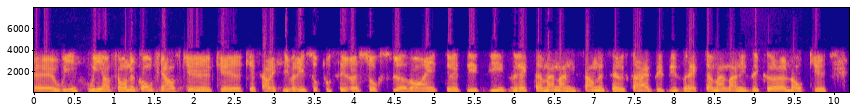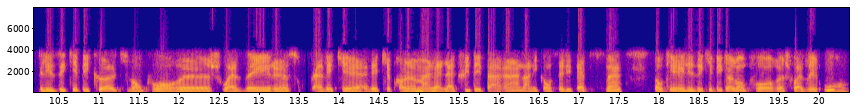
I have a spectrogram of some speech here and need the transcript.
Euh, oui, oui, en fait, on a confiance que, que, ça va être livré. Surtout que ces ressources-là vont être dédiées directement dans les centres de services scolaires, dédiées directement dans les écoles. Donc, euh, c'est les équipes écoles qui vont pouvoir euh, choisir avec avec probablement l'appui des parents dans les conseils d'établissement donc, euh, les équipes écoles vont pouvoir euh, choisir où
